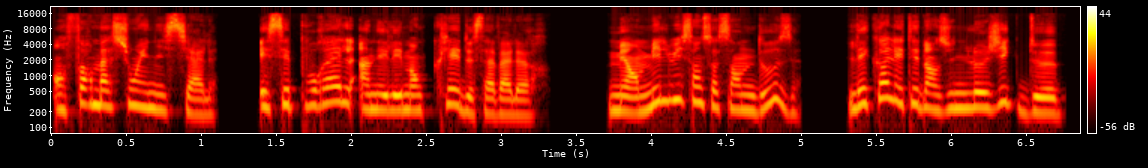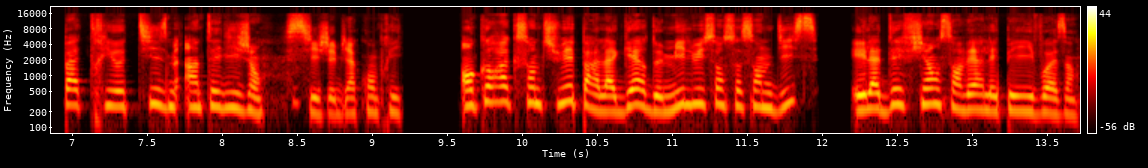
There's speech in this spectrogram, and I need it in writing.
en formation initiale, et c'est pour elle un élément clé de sa valeur. Mais en 1872, l'école était dans une logique de patriotisme intelligent, si j'ai bien compris, encore accentuée par la guerre de 1870 et la défiance envers les pays voisins.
